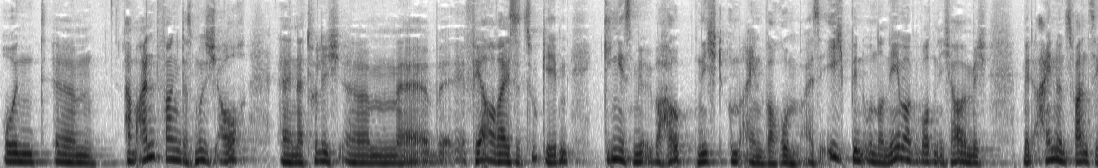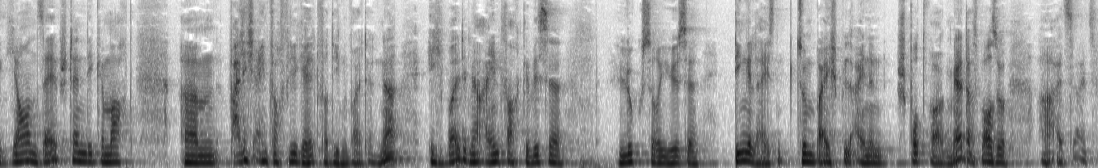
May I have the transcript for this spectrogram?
Und ähm, am Anfang, das muss ich auch äh, natürlich ähm, äh, fairerweise zugeben, ging es mir überhaupt nicht um ein Warum. Also ich bin Unternehmer geworden, ich habe mich mit 21 Jahren selbstständig gemacht, ähm, weil ich einfach viel Geld verdienen wollte. Ne? Ich wollte mir einfach gewisse luxuriöse Dinge leisten, zum Beispiel einen Sportwagen. Ne? Das war so äh, als, als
